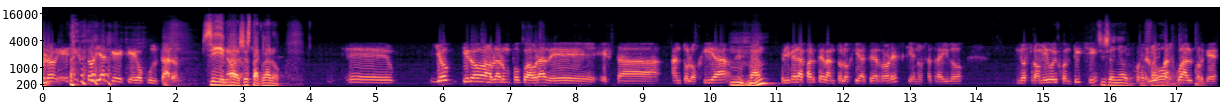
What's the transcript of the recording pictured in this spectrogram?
pero es historia que, que ocultaron. Sí, no, eso está claro. Eh, yo quiero hablar un poco ahora de esta antología, esta primera parte de la antología Terrores que nos ha traído nuestro amigo y Jontichi, sí, señor, José Luis Pascual, porque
